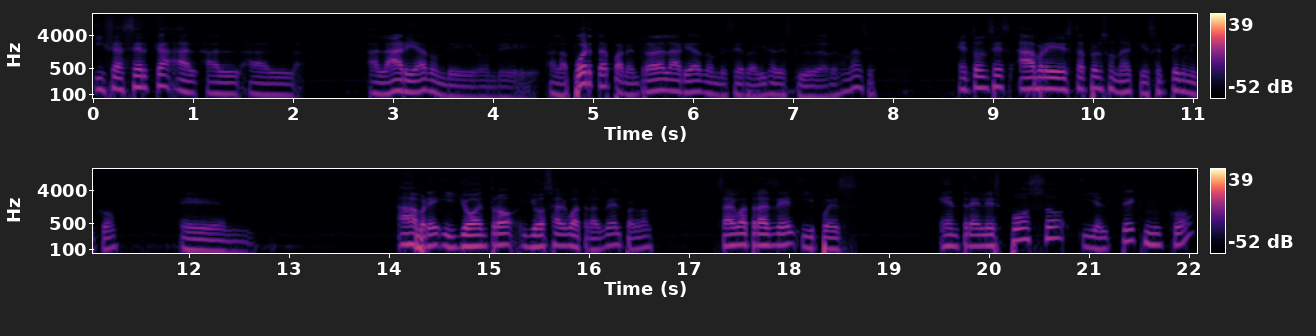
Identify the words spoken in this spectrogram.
Y se acerca al, al, al, al área donde, donde, a la puerta para entrar al área donde se realiza el estudio de la resonancia. Entonces abre esta persona que es el técnico, eh, abre y yo entro, yo salgo atrás de él, perdón, salgo atrás de él y pues entre el esposo y el técnico,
